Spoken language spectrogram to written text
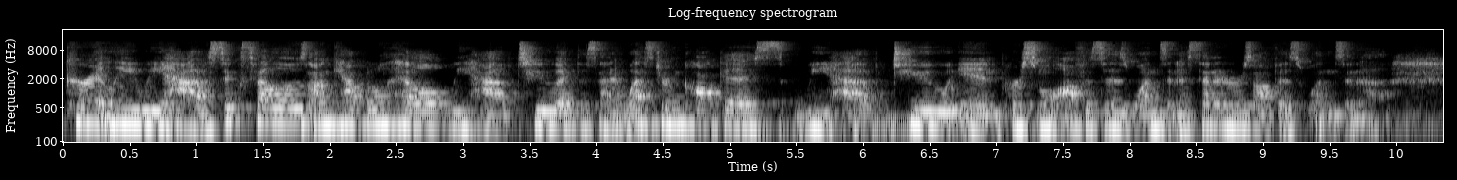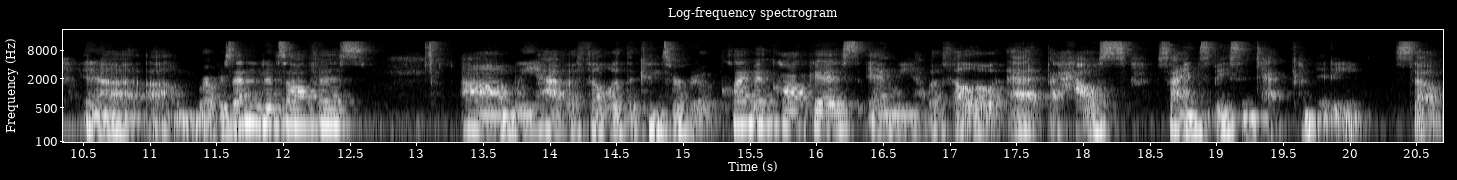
Currently, we have six fellows on Capitol Hill. We have two at the Senate Western Caucus. We have two in personal offices. One's in a senator's office. One's in a in a um, representative's office. Um, we have a fellow at the Conservative Climate Caucus, and we have a fellow at the House Science, Space, and Tech Committee. So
